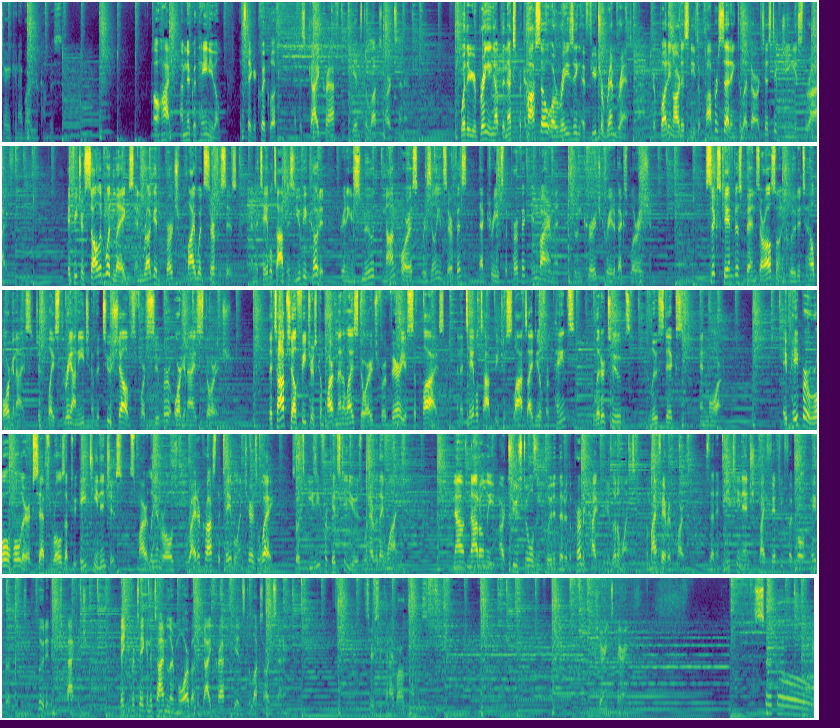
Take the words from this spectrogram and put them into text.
Terry, can I borrow your compass? Oh, hi, I'm Nick with Hayneedle. Let's take a quick look at this GuideCraft Kids Deluxe Art Center. Whether you're bringing up the next Picasso or raising a future Rembrandt, your budding artist needs a proper setting to let their artistic genius thrive. It features solid wood legs and rugged birch plywood surfaces, and the tabletop is UV coated, creating a smooth, non porous, resilient surface that creates the perfect environment to encourage creative exploration. Six canvas bins are also included to help organize. Just place three on each of the two shelves for super organized storage. The top shelf features compartmentalized storage for various supplies, and the tabletop features slots ideal for paints, glitter tubes, glue sticks, and more. A paper roll holder accepts rolls up to 18 inches and smartly unrolls right across the table and tears away, so it's easy for kids to use whenever they want. Now, not only are two stools included that are the perfect height for your little ones, but my favorite part is that an 18 inch by 50 foot roll of paper is included in this package. Thank you for taking the time to learn more about the GuideCraft Kids Deluxe Art Center. Seriously, can I borrow the compass? Sharing's caring. Circle.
